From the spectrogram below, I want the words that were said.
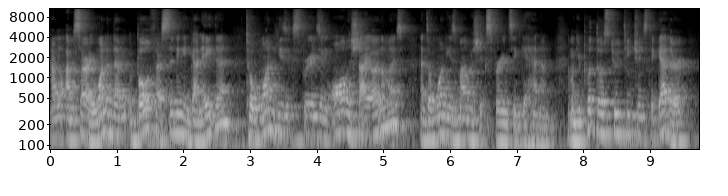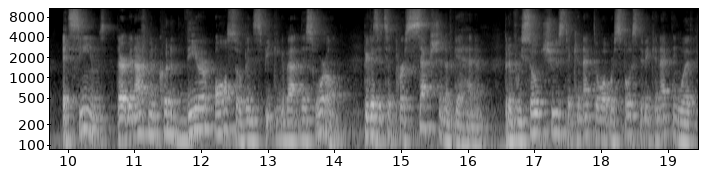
and I'm sorry, one of them, both are sitting in Gan Eden. To one, he's experiencing all the Shai Olamais, and to one, he's mamish experiencing Gehenna. And when you put those two teachings together, it seems that Rabbi Nachman could have there also been speaking about this world, because it's a perception of Gehenna. But if we so choose to connect to what we're supposed to be connecting with.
